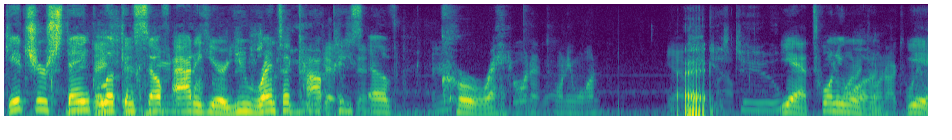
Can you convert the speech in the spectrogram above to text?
Get your stank looking self out of here. You rent a cop piece of correct. Join at 21. Alright. Yeah, 21. Yeah,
